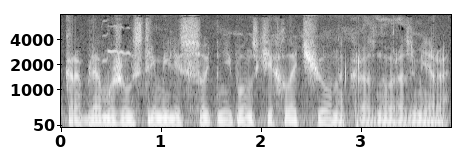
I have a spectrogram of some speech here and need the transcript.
Кораблям уже устремились сотни японских лодчонок разного размера.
